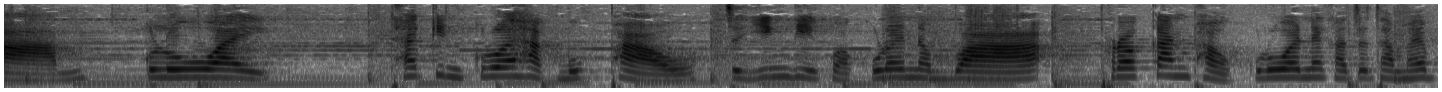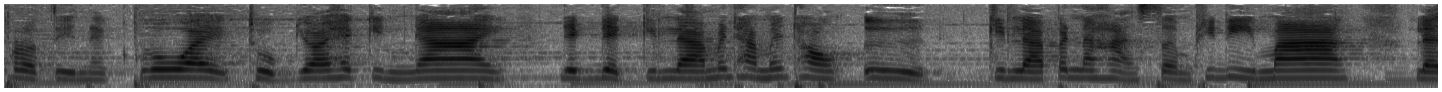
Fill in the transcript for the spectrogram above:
3. กล้วย ถ้ากินกล้วยหักมุกเผา จะยิ่งดีกว่ากล้วยน้ำว้า เพราะการเผากล้วยนะคะจะทำให้โปรตีนในกล้วย ถูกย่อยให้กินง่าย เด็กๆ กินแล้วไม่ทำให้ท้องอืด กินแล้วเป็นอาหารเสริมที่ดีมาก และ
